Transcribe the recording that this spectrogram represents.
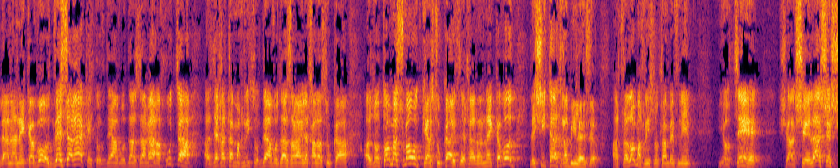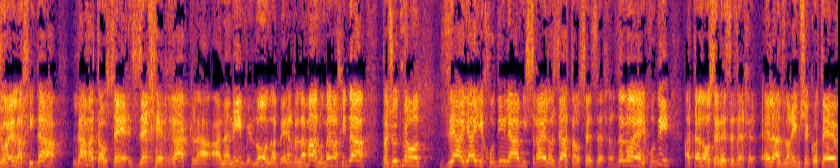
לענני כבוד, וזרק את עובדי עבודה זרה החוצה, אז איך אתה מכניס עובדי עבודה זרה אליך לסוכה? אז אותו משמעות, כי הסוכה היא זכר לענני כבוד לשיטת רבי אליעזר, אז אתה לא מכניס אותם בפנים. יוצא שהשאלה ששואל החידה, למה אתה עושה זכר רק לעננים ולא לבאר ולמן, אומר החידה, פשוט מאוד, זה היה ייחודי לעם ישראל, אז זה אתה עושה זכר. זה לא היה ייחודי, אתה לא עושה לזה זכר. אלה הדברים שכותב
